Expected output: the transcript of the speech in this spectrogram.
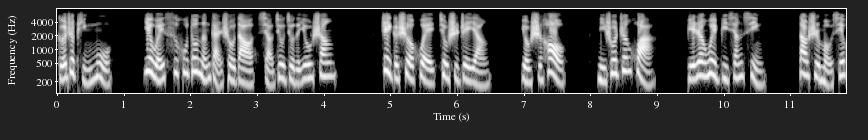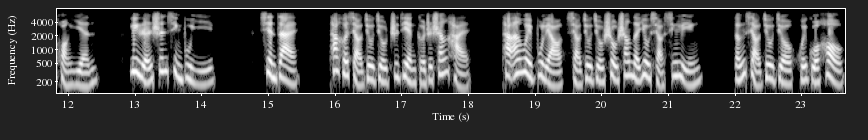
隔着屏幕，叶维似乎都能感受到小舅舅的忧伤。这个社会就是这样，有时候你说真话，别人未必相信；倒是某些谎言，令人深信不疑。现在他和小舅舅之间隔着山海，他安慰不了小舅舅受伤的幼小心灵。等小舅舅回国后，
